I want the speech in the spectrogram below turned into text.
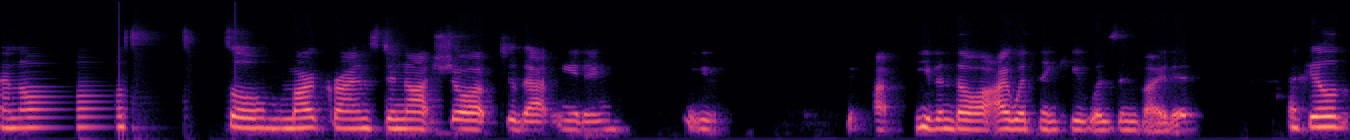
and also, Mark Grimes did not show up to that meeting, even though I would think he was invited. I feel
